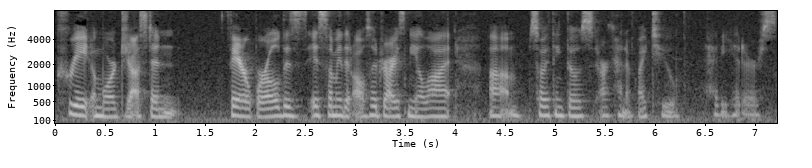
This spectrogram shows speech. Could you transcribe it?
create a more just and fair world is, is something that also drives me a lot. Um, so I think those are kind of my two heavy hitters.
